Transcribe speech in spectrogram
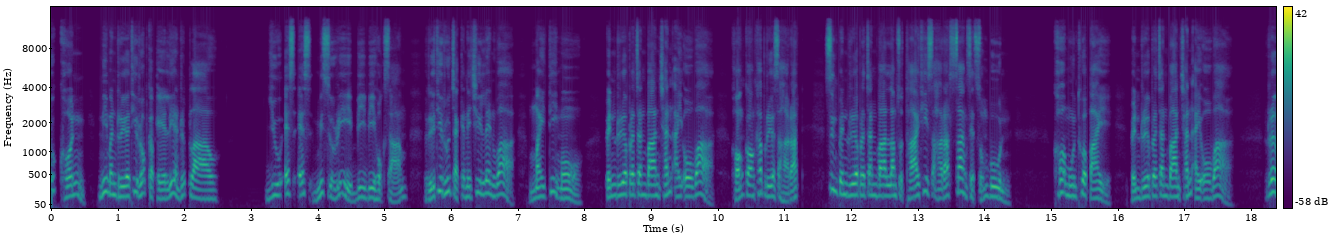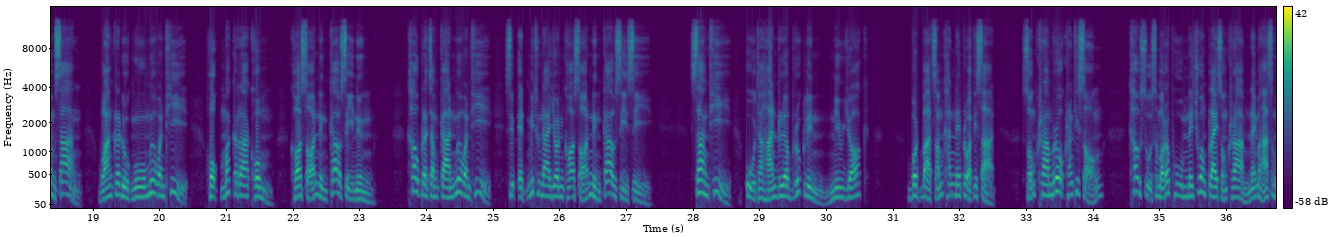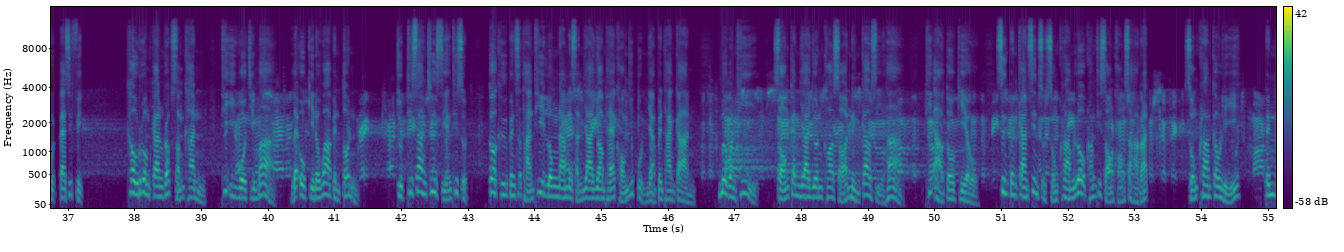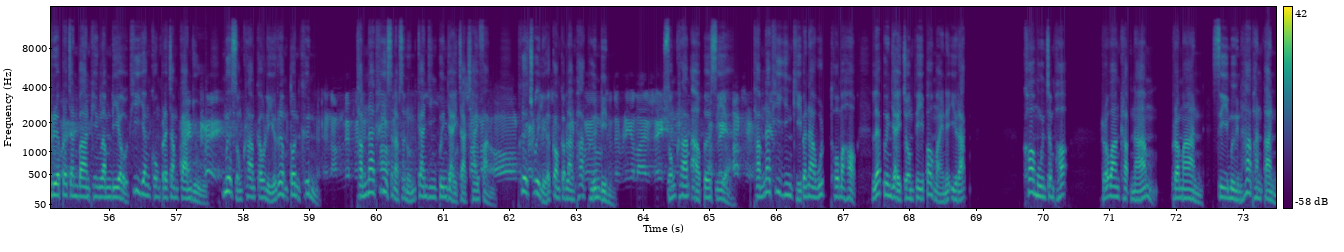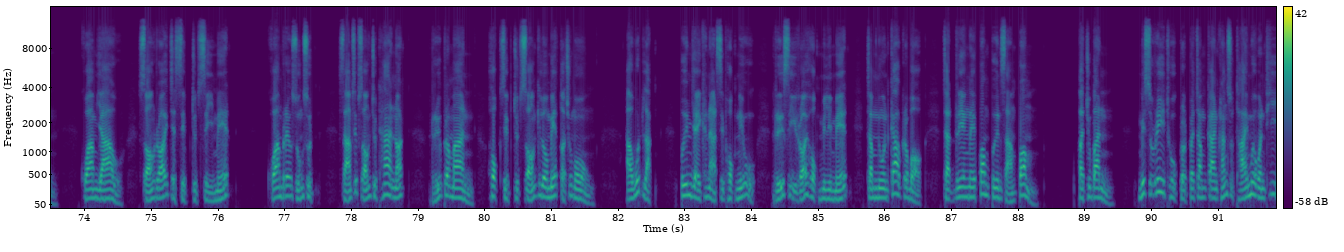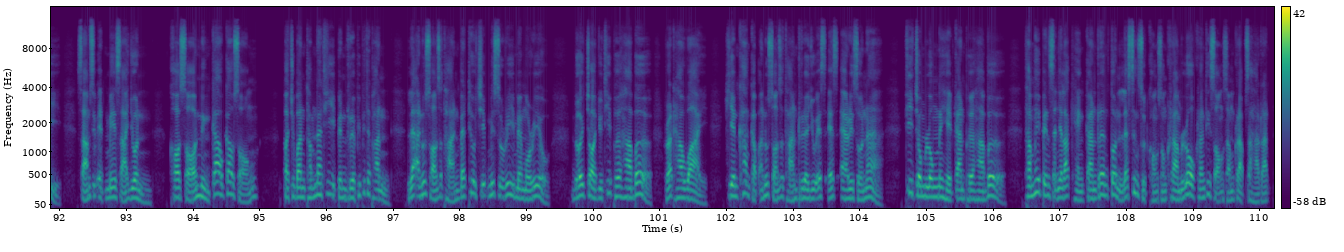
ทุกคนนี่มันเรือที่รบกับเอเลี่ยนหรือเปล่า USS Missouri BB-63 หรือที่รู้จักกันในชื่อเล่นว่า Mighty Mo เป็นเรือประจันบานชั้นไอโอวาของกองทัพเรือสหรัฐ ซึ่งเป็นเรือประจันบานลำสุดท้ายที่สหรัฐสร้างเสร็จสมบูรณ์ ข้อมูลทั่วไปเป็นเรือประจันบานชั้นไอโอวาเริ่มสร้างวางกระดูกงูเมื่อวันที่ 6 มกราคม คศ 1941 เข้าประจำการเมื่อวันที่ 11 มิถุนายน คศ 1944 สร้างที่ อู่ทหารเรือบรุกลิน นิวยอร์ก บทบาทสำคัญในประวัติศาสตร์ สงครามโลกครั้งที่สอง เข้าสู่สมรภูมิในช่วงปลายสงครามในมหาสมุทรแปซิฟิก เข้าร่วมการรบสำคัญที่อิโวจิมาและโอกินาวาเป็นต้น จุดที่สร้างชื่อเสียงที่สุด ก็คือเป็นสถานที่ลงนามในสัญญายอมแพ้ของญี่ปุ่นอย่างเป็นทางการ เมื่อวันที่ 2 กันยายน คศ 1945 ที่อ่าวโตเกียว ซึ่งเป็นการสิ้นสุดสงครามโลกครั้งที่สองของสหรัฐ สงครามเกาหลี เป็นเรือประจันบานเพียงลำเดียวที่ยังคงประจำการอยู่ เมื่อสงครามเกาหลีเริ่มต้นขึ้นทำหน้าที่สนับสนุนการยิงปืนใหญ่จากชายฝั่ง เพื่อช่วยเหลือกองกำลังภาคพื้นดิน สงครามอ่าวเปอร์เซียทำหน้าที่ยิงขีปนาวุธโทมาฮอคและปืนใหญ่โจมตีเป้าหมายในอิรัก ข้อมูลจำเพาะ ระวางขับน้ำประมาณ 45,000 ตัน ความยาว 270.4 เมตร ความเร็วสูงสุด 32.5น็อต หรือประมาณ 60.2 กิโลเมตรต่อชั่วโมง อาวุธหลัก ปืนใหญ่ขนาด 16 นิ้ว หรือ 406มิลลิเมตรจำนวน 9 กระบอก จัดเรียงในป้อมปืน 3 ป้อม ปัจจุบัน มิสซูรีถูกปลดประจำการครั้งสุดท้ายเมื่อวันที่ 31 เมษายน คศ 1992 ปัจจุบันทำหน้าที่เป็นเรือพิพิธภัณฑ์ และอนุสรณ์สถาน Battleship Missouri Memorial โดยจอดอยู่ที่เพิร์ลฮาร์เบอร์ รัฐฮาวาย เคียงข้างกับอนุสรณ์สถานเรือ USS Arizona ที่จมลงในเหตุการณ์เพิร์ลฮาร์เบอร์ทำให้เป็นสัญลักษณ์แห่งการเริ่มต้นและสิ้นสุดของสงครามโลกครั้งที่สองสำหรับสหรัฐ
